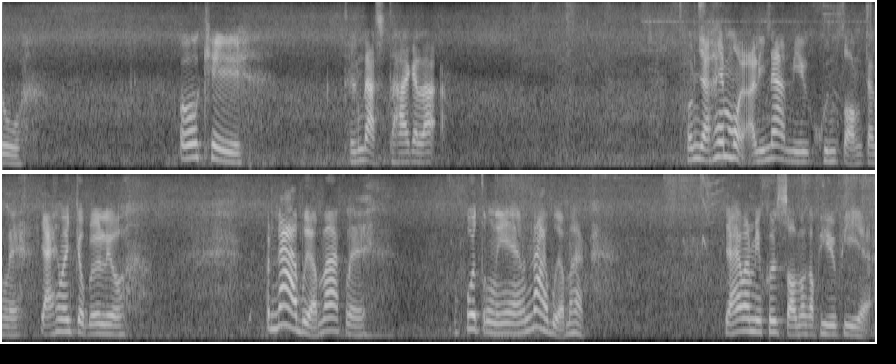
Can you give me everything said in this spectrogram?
ดู โอเค ถึงด่านสุดท้ายกันละ ผมอยากให้หมดอารีนามีคูณสองจังเลย อยากให้มันจบเร็วๆ มันน่าเบื่อมากเลย ผมพูดตรงนี้มันน่าเบื่อมาก อยากให้มันมีคูณสองเหมันกับ PVP อะ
